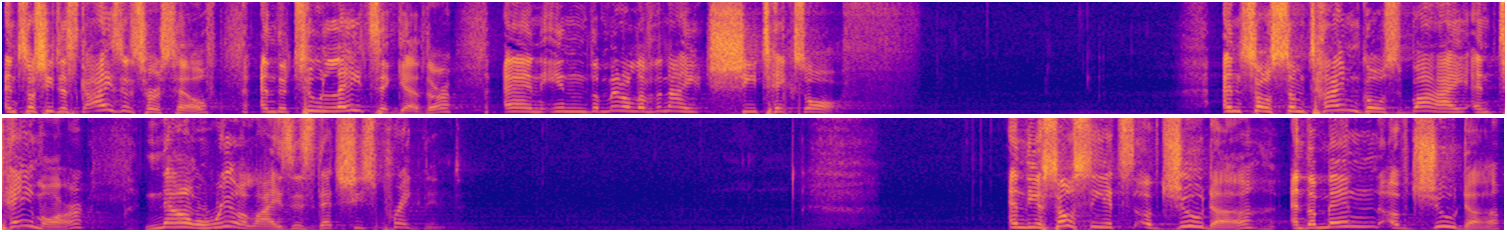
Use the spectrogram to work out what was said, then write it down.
And so she disguises herself, and the two lay together, and in the middle of the night, she takes off. And so some time goes by, and Tamar now realizes that she's pregnant. And the associates of Judah and the men of Judah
